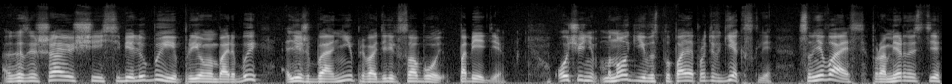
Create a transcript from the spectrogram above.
разрешающие себе любые приемы борьбы, лишь бы они приводили к свободе, победе. Очень многие выступали против Гексли, сомневаясь в правомерности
